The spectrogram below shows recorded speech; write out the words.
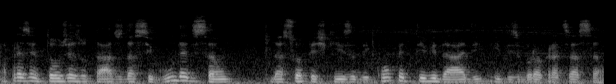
apresentou os resultados da segunda edição da sua pesquisa de competitividade e desburocratização.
